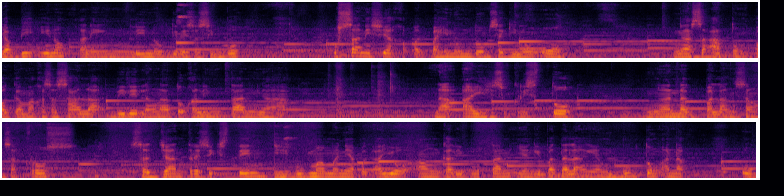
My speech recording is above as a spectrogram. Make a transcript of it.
gabi ino kaning linog diri sa Cebu. Usa ni siya kapag pahinumdom sa Ginoo nga sa atong pagkamakasasala dili lang nato kalimtan nga naay Hesus Kristo nga nagpalansang sa krus sa John 3:16 ihigugma man niya pag-ayo ang kalibutan iyang gipadala ang iyang bugtong anak ug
